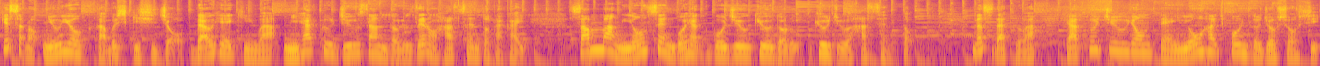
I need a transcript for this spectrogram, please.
今朝のニューヨーク株式市場ダウ平均は213ドル08セント高い3万4559ドル98セント。ナスダックは114.48ポイント上昇し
